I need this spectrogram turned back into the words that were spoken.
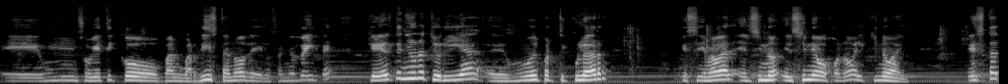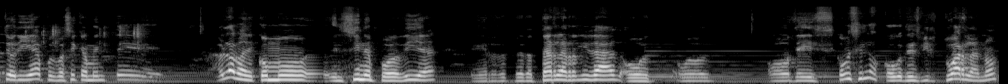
eh, un soviético vanguardista ¿no? de los años 20, que él tenía una teoría eh, muy particular que se llamaba el cine, el cine ojo, ¿no? el hay Esta teoría, pues básicamente hablaba de cómo el cine podía eh, retratar la realidad o, o, o ¿cómo decirlo? O desvirtuarla, ¿no?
